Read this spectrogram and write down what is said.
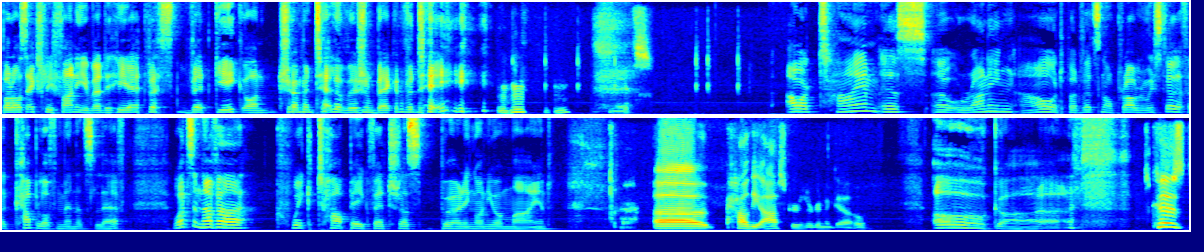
but it was actually funny that he had this, that gig on German television back in the day. mm-hmm. Mm-hmm. Nice. our time is uh, running out, but that's no problem. We still have a couple of minutes left. What's another quick topic that's just burning on your mind? Uh, how the Oscars are gonna go. Oh god. Because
